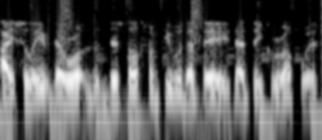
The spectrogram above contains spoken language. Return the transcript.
isolate their themselves from people that they that they grew up with?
